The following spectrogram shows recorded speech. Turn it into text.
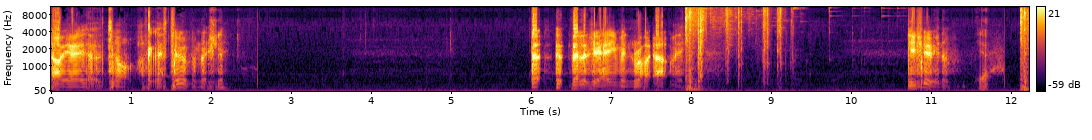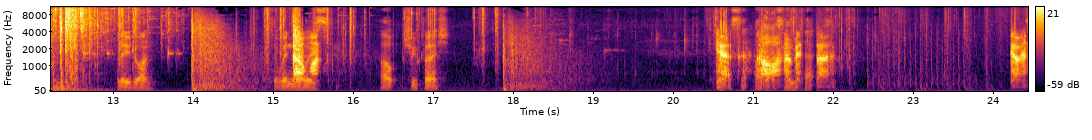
Oh yeah, he's at the top. I think there's two of them actually. They're literally aiming right at me. you shooting them? Yeah. Blued one. The window one. is. Oh, should we push? Yeah. got I got oh, a oh, no, bit Semtex. slow. Going.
